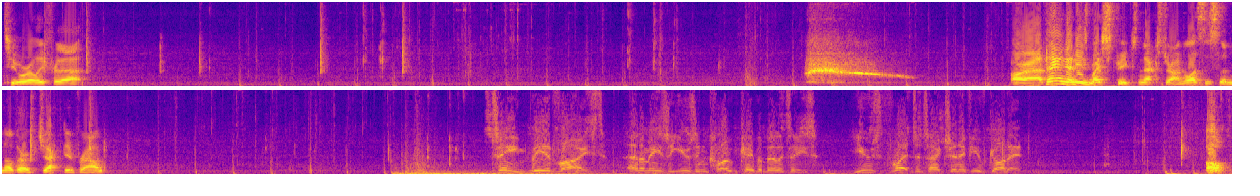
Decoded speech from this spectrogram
too early for that. Alright, I think I'm gonna use my streaks next round, unless this is another objective round. Team, be advised. Enemies are using cloak capabilities. Use threat detection if you've got it. Oh!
